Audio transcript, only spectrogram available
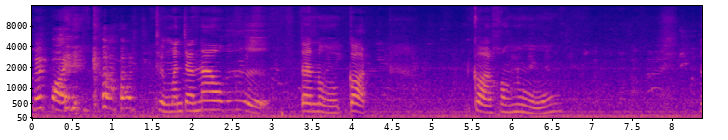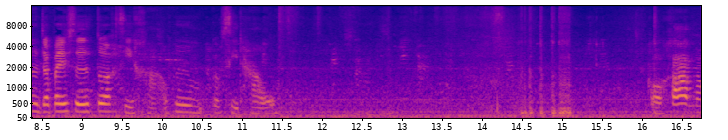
ไม่ปล่อยเด็ดขาดถึงมันจะเน่าก็คือ แต่หนูกอด กอดของหนู หนูจะไปซื้อตัวสีขาวเพิ่มกับสีเทา ขอคาบน้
